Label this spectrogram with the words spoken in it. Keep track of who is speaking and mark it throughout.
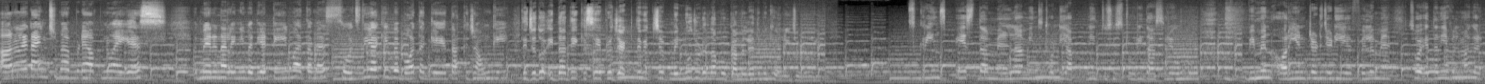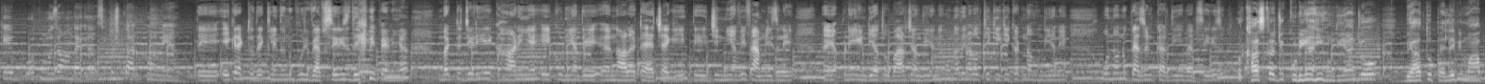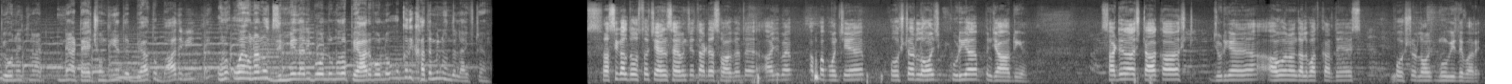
Speaker 1: ਆਉਣ ਵਾਲੇ ਟਾਈਮ 'ਚ ਮੈਂ ਆਪਣੇ ਆਪ ਨੂੰ ਆਈ ਗੈਸ ਮੇਰੇ ਨਾਲ ਇੰਨੀ ਵਧੀਆ ਟੀਮ ਆ ਤਾਂ ਮੈਂ ਸੋਚਦੀ ਆ ਕਿ ਮੈਂ ਬਹੁਤ ਅੱਗੇ ਤੱਕ ਜਾਊਂਗੀ।
Speaker 2: ਤੇ ਜਦੋਂ ਇਦਾਂ ਦੇ ਕਿਸੇ ਪ੍ਰੋਜੈਕਟ ਦੇ ਵਿੱਚ ਮੈਨੂੰ ਜੁੜਨ ਦਾ ਮੌਕਾ ਮਿਲ ਰਿਹਾ ਤਾਂ ਮੈਂ ਕਿਉਂ ਨਹੀਂ ਜੁੜੂੰਗੀ?
Speaker 3: ਸਕਰੀਨ ਇਸ ਦਾ ਮਿਲਣਾ ਮੀਨਸ ਤੁਹਾਡੀ ਆਪਣੀ ਤੁਸੀਂ ਸਟੋਰੀ ਦੱਸ ਰਹੇ ਹੋ। ਵਿਮਨ ਓਰੀਐਂਟਡ ਜਿਹੜੀ ਇਹ ਫਿਲਮ ਹੈ ਸੋ ਇਦਾਂ ਦੀਆਂ ਫਿਲਮਾਂ ਕਰਕੇ ਬਹੁਤ ਮਜ਼ਾ ਆਉਂਦਾ ਹੈ ਅਸੀਂ ਕੁਝ ਕਰ ਪਾਉਂਦੇ ਆ
Speaker 4: ਤੇ ਇਹ ਕਰੈਕਟਰ ਦੇਖ ਲੈਂਦੇ ਉਹਨੂੰ ਪੂਰੀ ਵੈਬ ਸੀਰੀਜ਼ ਦੇਖਣੀ ਪੈਣੀ ਆ। ਬਟ ਜਿਹੜੀ ਇਹ ਕਹਾਣੀ ਹੈ, ਇਹ ਕੁੜੀਆਂ ਦੇ ਨਾਲ ਅਟੈਚ ਹੈਗੀ ਤੇ ਜਿੰਨੀਆਂ ਵੀ ਫੈਮਲੀਜ਼ ਨੇ ਆਪਣੇ ਇੰਡੀਆ ਤੋਂ ਬਾਹਰ ਜਾਂਦੀਆਂ ਨੇ, ਉਹਨਾਂ ਦੇ ਨਾਲ ਉੱਥੇ ਕੀ ਕੀ ਘਟਨਾ ਹੁੰਦੀਆਂ ਨੇ ਉਹਨਾਂ ਨੂੰ ਪ੍ਰੈਜ਼ੈਂਟ ਕਰਦੀ ਹੈ ਵੈਬ ਸੀਰੀਜ਼।
Speaker 5: ਔਰ ਖਾਸ ਕਰ ਜੋ ਕੁੜੀਆਂ ਹੀ ਹੁੰਦੀਆਂ ਜੋ ਵਿਆਹ ਤੋਂ ਪਹਿਲੇ ਵੀ ਮਾਂ ਪਿਓ ਨਾਲ ਇਤਨਾ ਇੰਨਾ ਅਟੈਚ ਹੁੰਦੀਆਂ ਤੇ ਵਿਆਹ ਤੋਂ ਬਾਅਦ ਵੀ ਉਹ ਉਹ- ਉਹਨਾਂ ਨੂੰ ਜ਼ਿੰਮੇਵਾਰੀ ਬੋਲ ਉਹਨਾਂ ਦਾ ਪਿਆਰ ਬੋਲ ਉਹ ਕਦੇ ਖਤਮ ਹੀ ਨਹੀਂ ਹੁੰਦਾ ਲਾਈਫ ਟਾਈਮ
Speaker 6: ਸਤਿ ਸ਼੍ਰੀ ਅਕਾਲ ਦੋਸਤੋ ਚੈਨਲ 7 'ਚ ਤੁਹਾਡਾ ਸਵਾਗਤ ਹੈ। ਅੱਜ ਮੈਂ ਆਪਾਂ ਪਹੁੰਚੇ ਹਾਂ ਪੋਸਟਰ ਲਾਂਚ ਕੁੜੀਆਂ ਪੰਜਾਬ ਦੀਆਂ। ਸਾਡੇ ਨਾਲ ਸਟਾਰ ਕਾਸਟ ਜੁੜੀਆਂ ਆ ਆਓ ਉਹਨਾਂ ਨਾਲ ਗੱਲਬਾਤ ਕਰਦੇ ਹਾਂ ਇਸ ਪੋਸਟਰ ਲਾਂਚ ਮੂਵੀ ਦੇ ਬਾਰੇ।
